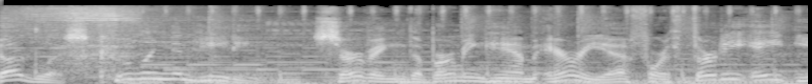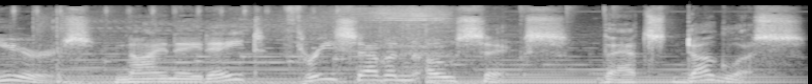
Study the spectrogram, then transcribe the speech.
Douglas Cooling and Heating, serving the Birmingham area for 38 years. 988 3706. That's Douglas.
